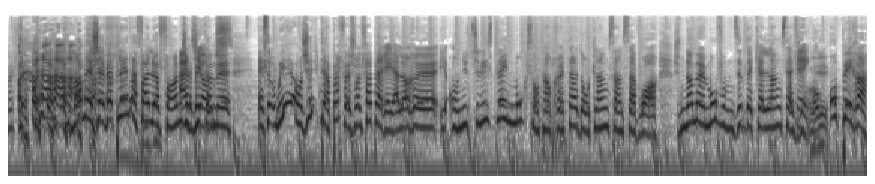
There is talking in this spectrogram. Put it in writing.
non, mais j'avais plein d'affaires le fun. J'avais Adios. comme. euh, est-ce- oui, on j'ai le temps. Parfait, je vais le faire pareil. Alors, euh, on utilise plein de mots qui sont empruntés à d'autres langues sans le savoir. Je vous nomme un mot, vous me dites de quelle langue ça vient. Ok. Opéra,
